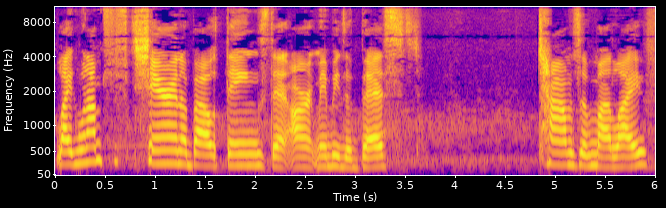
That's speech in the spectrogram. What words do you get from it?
like when I'm sharing about things that aren't maybe the best times of my life,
